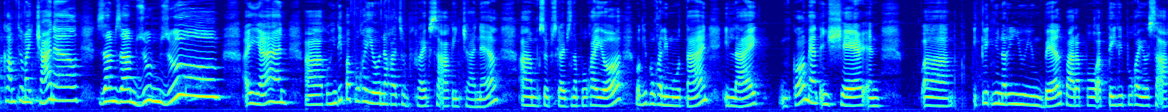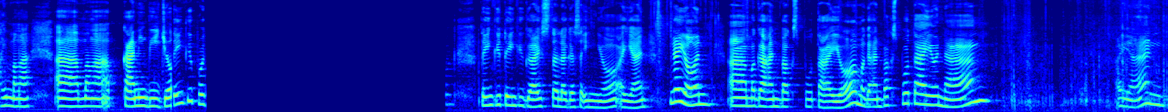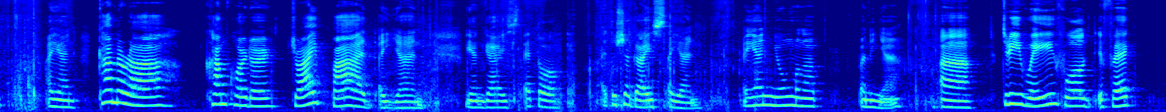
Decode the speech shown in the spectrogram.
Welcome to my channel, Zam Zam Zoom Zoom! Ayan, ah, kung hindi pa po kayo nakasubscribe sa aking channel, um, subscribe na po kayo. Huwag niyo pong kalimutan, i-like, comment, and share, and ah, i-click niyo na rin yung, bell para po updated po kayo sa aking mga ah, mga upcoming video. Thank you for Thank you, thank you guys talaga sa inyo. Ayan. Ngayon, ah, mag-unbox po tayo. Mag-unbox po tayo ng Ayan. Ayan. Camera, camcorder, tripod. Ayan. Ayan guys. Ito. Ito siya guys. Ayan. Ayan yung mga, ano niya, ah, three-way fold effect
